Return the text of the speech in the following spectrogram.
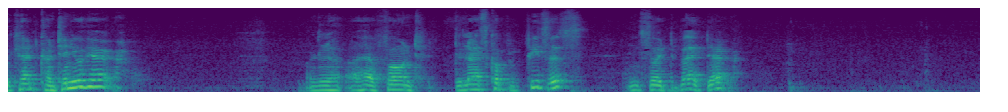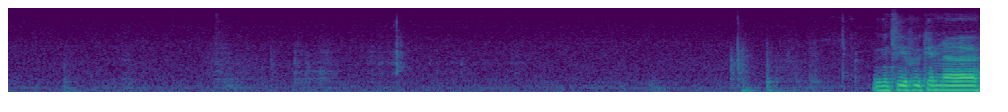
We can't continue here until I have found the last couple of pieces inside the bag there. We can see if we can uh,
